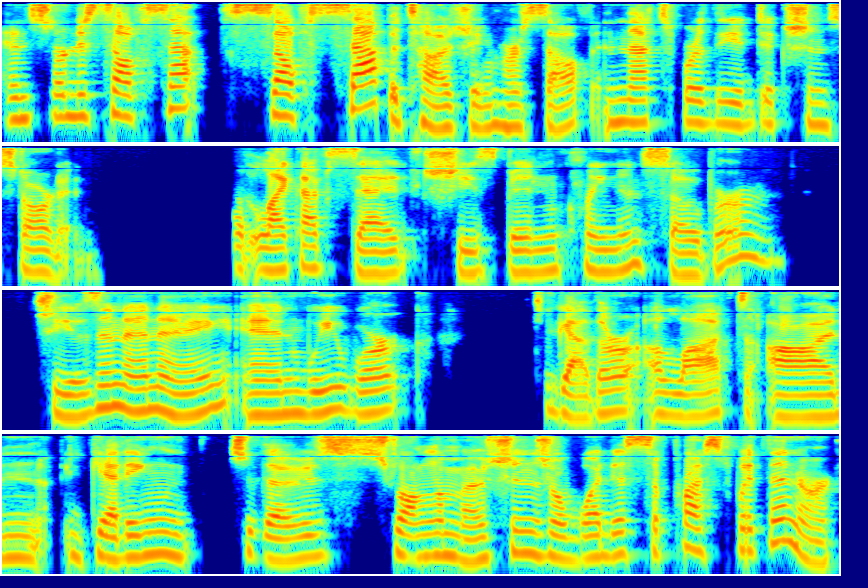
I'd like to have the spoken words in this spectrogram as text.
and started self self sabotaging herself, and that's where the addiction started. But like I've said, she's been clean and sober. She is an NA, and we work together a lot on getting to those strong emotions or what is suppressed within her.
